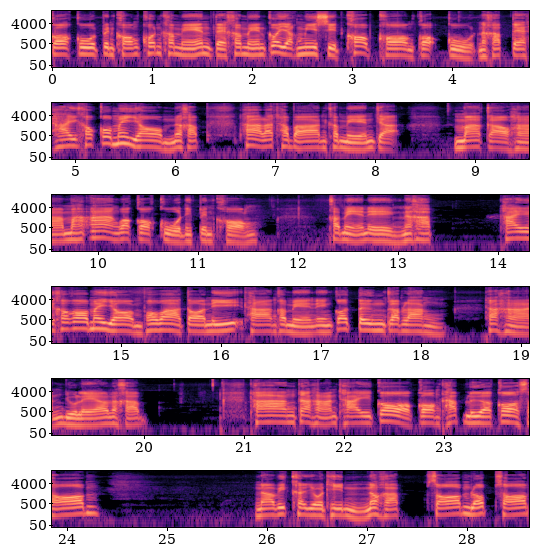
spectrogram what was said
เกาะกูดเป็นของคนเขมรแต่เขมรก็อยากมีสิทธิ์ครอบครองเกาะกูดนะครับ แต่ไทยเขาก็ไม่ยอมนะครับ ถ้ารัฐบาลเขมรจะมากล่าวหามาอ้างว่าเกาะกูดนี่เป็นของเขมรเองนะครับ ไทยเขาก็ไม่ยอม เพราะว่าตอนนี้ทางเขมรเองก็ตึงกำลังทหารอยู่แล้วนะครับ ทางทหารไทยก็กองทัพเรือก็ซ้อม นาวิกโยธินเนาะครับ ซ้อมรบซ้อม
